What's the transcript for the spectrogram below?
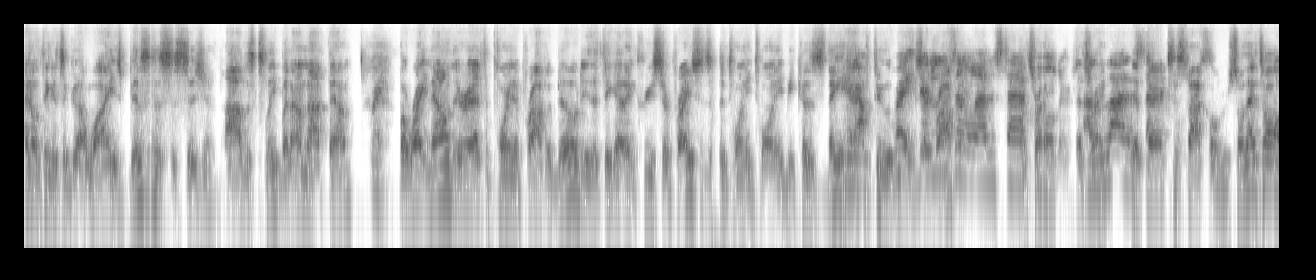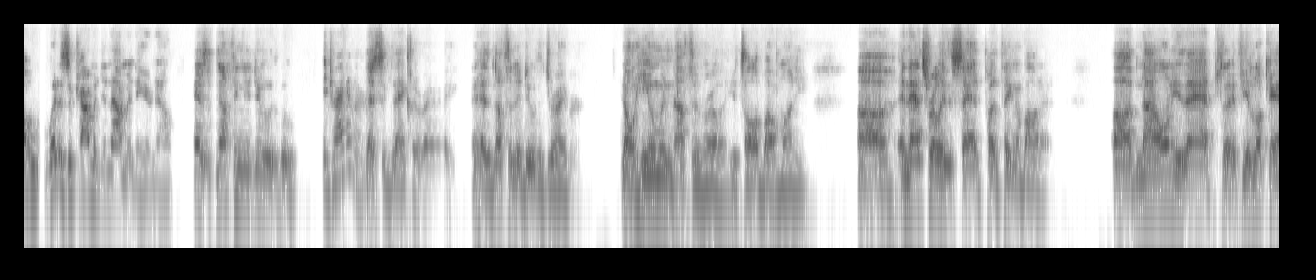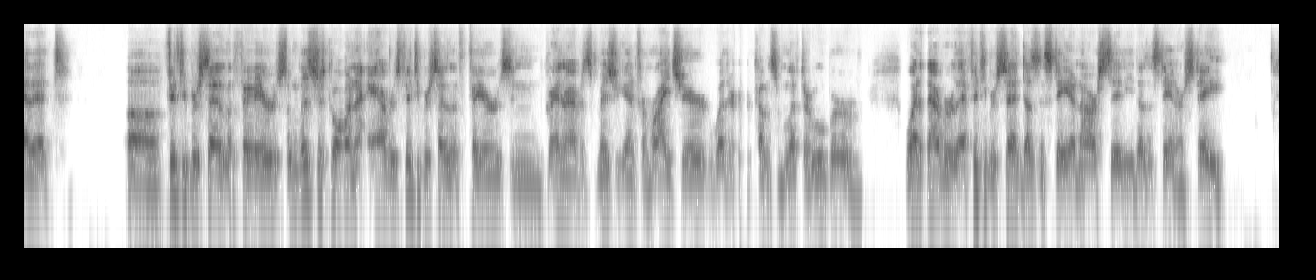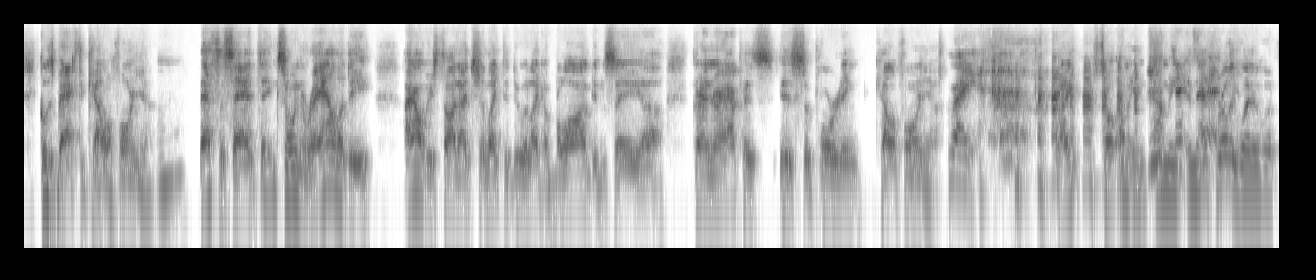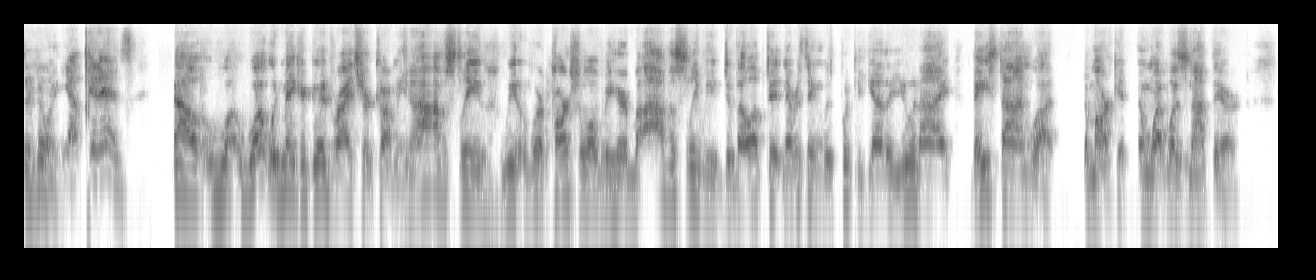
I don't think it's a good, a wise business decision, obviously, but I'm not them. Right. But right now they're at the point of profitability that they got to increase their prices in 2020 because they They're- have to Right. They're losing profit. a lot of stockholders. That's right. That's A right. lot of. It affects the stockholders. So that's all. What is the common denominator now? Has nothing to do with who. The drivers. That's exactly right. It has nothing to do with the driver. No human, nothing really. It's all about money. Uh, and that's really the sad thing about it. Uh, not only that, if you look at it, uh, 50% of the fares, and let's just go on the average, 50% of the fares in Grand Rapids, Michigan from rideshare, whether it comes from Lyft or Uber or whatever, that 50% doesn't stay in our city, doesn't stay in our state, goes back to California Mhm. that's the sad thing. So in reality, I always thought I'd should like to do it like a blog and say uh, Grand Rapids is supporting California, Right. right? So I mean, I mean, and that's it. really what what they're doing. Yep, it is. Now, what, what would make a good rideshare company? Now, obviously, we, we're partial over here, but obviously we developed it and everything was put together, you and I, based on what? The market and what was not there.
